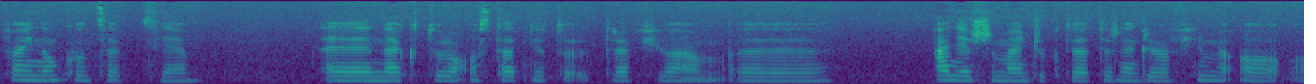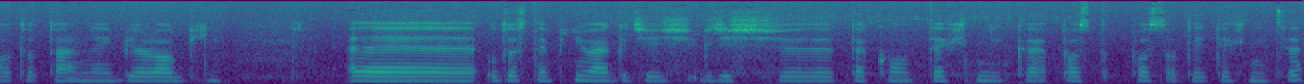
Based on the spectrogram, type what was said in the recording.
fajną koncepcję, e, na którą ostatnio trafiłam. Ania Szymańczuk, która też nagrywa filmy o, o totalnej biologii, udostępniła gdzieś, gdzieś taką technikę, post, post o tej technice.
